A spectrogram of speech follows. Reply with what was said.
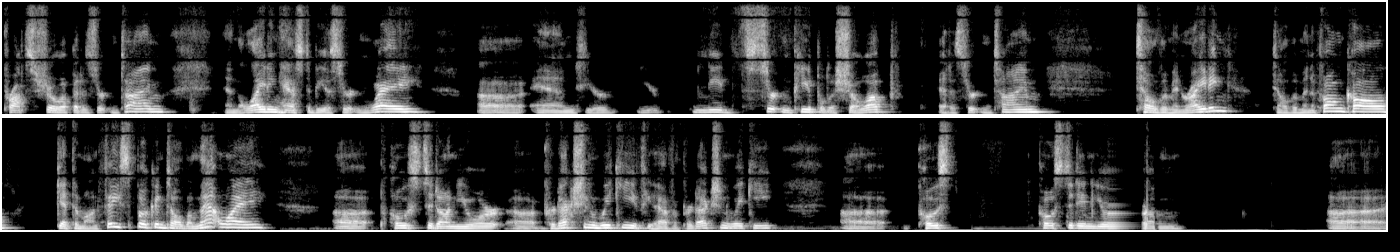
props show up at a certain time, and the lighting has to be a certain way, uh, and you're you're need certain people to show up at a certain time, tell them in writing, tell them in a phone call, get them on Facebook and tell them that way. Uh, post it on your uh, production wiki if you have a production wiki. Uh, post post it in your um, uh,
